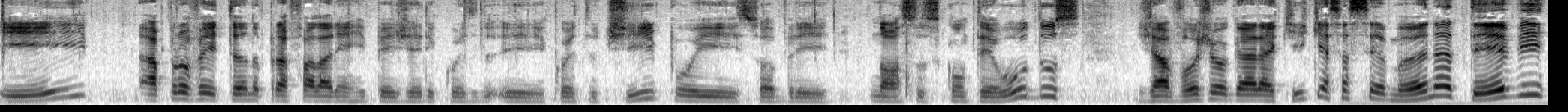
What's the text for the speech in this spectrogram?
E aproveitando para falar em RPG e coisa, do, e coisa do tipo e sobre nossos conteúdos, já vou jogar aqui que essa semana teve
